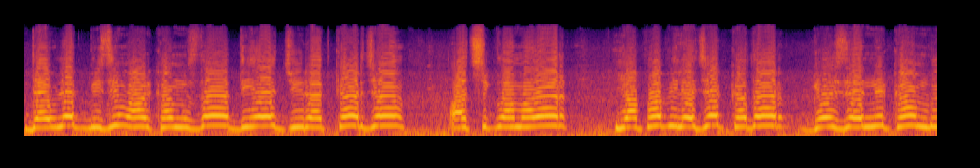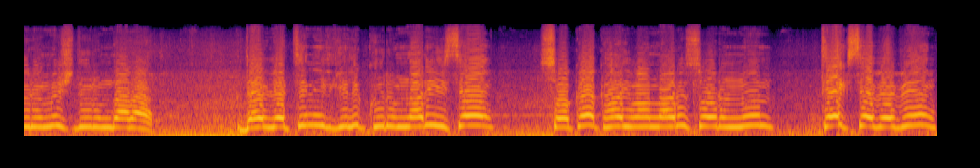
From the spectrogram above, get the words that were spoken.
devlet bizim arkamızda diye cüretkarca açıklamalar yapabilecek kadar gözlerini kan bürümüş durumdalar. Devletin ilgili kurumları ise sokak hayvanları sorununun tek sebebi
